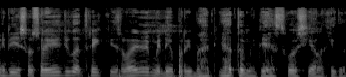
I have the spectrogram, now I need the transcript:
Media sosial ini juga tricky sebenarnya media pribadi atau media sosial gitu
